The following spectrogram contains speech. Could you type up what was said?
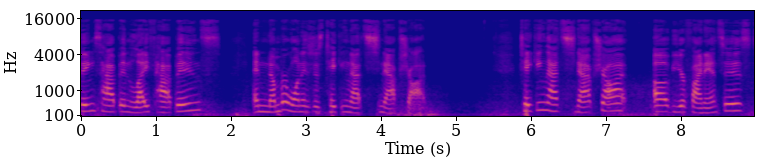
things happen, life happens. And number one is just taking that snapshot. Taking that snapshot of your finances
